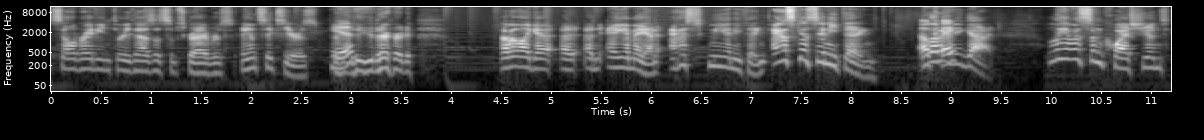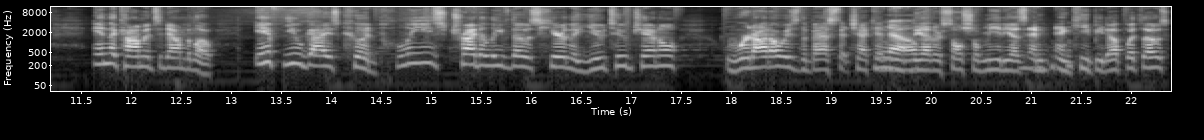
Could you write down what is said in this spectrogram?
celebrating 3,000 subscribers and six years of You Nerd? How about like a, a- an AMA, an Ask Me Anything? Ask us anything. Okay. What have you got? Leave us some questions in the comments down below. If you guys could, please try to leave those here in the YouTube channel. We're not always the best at checking No. the other social medias and, and keeping up with those.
